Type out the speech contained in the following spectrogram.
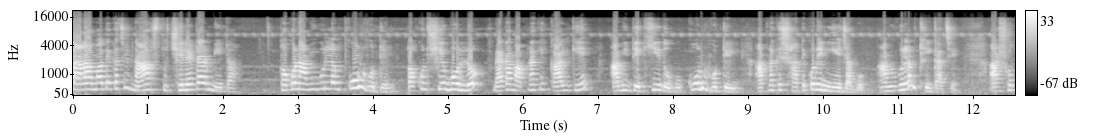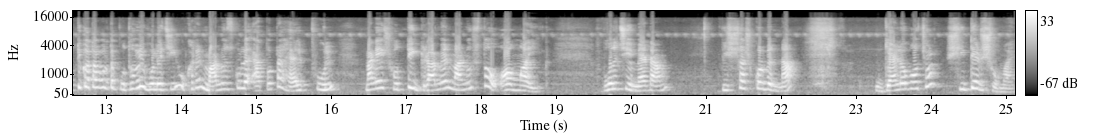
তারা আমাদের কাছে না আসতো ছেলেটার মেয়েটা। তখন আমি বললাম, কোন হোটেল? তখন সে বলল, ম্যাডাম, আপনাকে কালকে আমি দেখিয়ে দেবো কোন হোটেল। আপনাকে সাথে করে নিয়ে যাব। আমি বললাম, ঠিক আছে। আর সত্যি কথা বলতে প্রথমেই বলেছি, ওখানের মানুষগুলো এতটা হেল্পফুল মানে সত্যি গ্রামের মানুষ তো অমাইক বলছে, ম্যাডাম, বিশ্বাস করবেন না, গেল বছর শীতের সময়।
